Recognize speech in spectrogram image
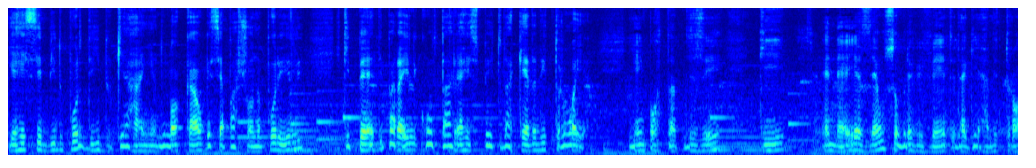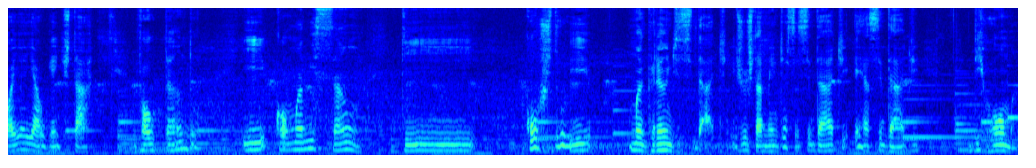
e é recebido por Dido, que é a rainha do local, que se apaixona por ele e que pede para ele contar a respeito da queda de Troia. E é importante dizer que Enéas é um sobrevivente da guerra de Troia e alguém que está voltando e com uma missão de construir uma grande cidade. E justamente essa cidade é a cidade de Roma.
